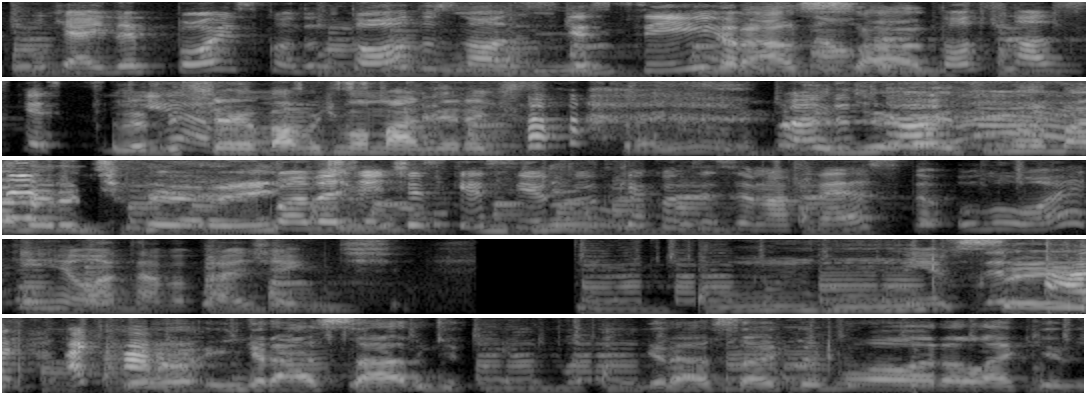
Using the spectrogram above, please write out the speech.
Porque aí depois, quando todos nós Uhum. esquecíamos, Engraçado. não, todos nós esquecíamos. Ele observava de uma maneira estranha. Quando, De, to- de uma maneira diferente. quando a gente esquecia tudo que aconteceu na festa, o Luan é quem relatava pra gente. Uhum, Tem esse sei. detalhe. Ai, cara. Então, engraçado que. Engraçado que teve uma hora lá que ele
